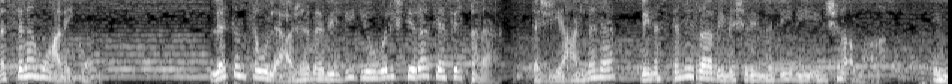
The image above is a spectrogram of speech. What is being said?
السلام عليكم. لا تنسوا الإعجاب بالفيديو والاشتراك في القناة. تشجيعا لنا لنستمر بنشر المزيد إن شاء الله. إن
